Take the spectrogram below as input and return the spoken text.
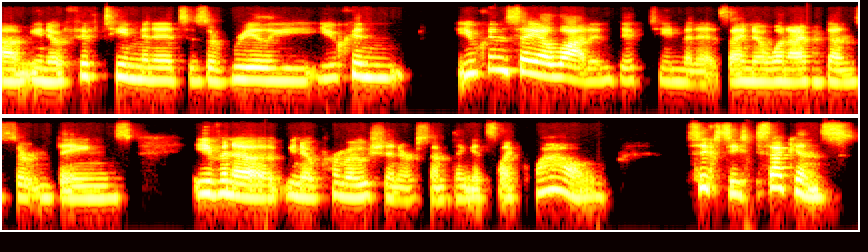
um, you know, 15 minutes is a really you can you can say a lot in 15 minutes. I know when I've done certain things, even a you know promotion or something, it's like wow, 60 seconds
